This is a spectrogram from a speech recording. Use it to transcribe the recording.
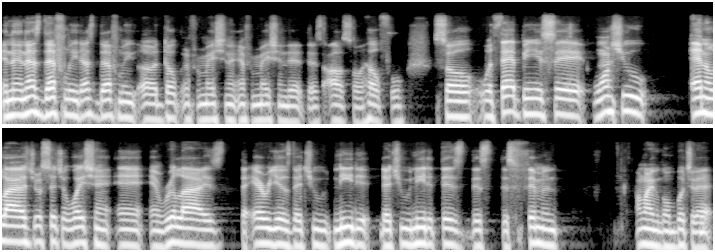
and then that's definitely that's definitely uh, dope information and information that that's also helpful. So, with that being said, once you analyze your situation and and realize the areas that you needed that you needed this this this feminine I'm not even gonna butcher that.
